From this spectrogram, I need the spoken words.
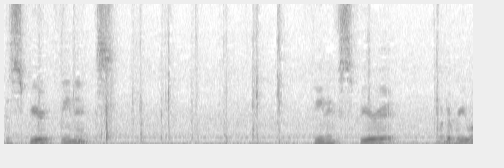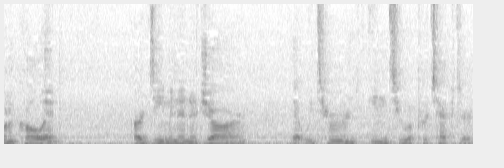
the spirit phoenix, phoenix spirit, whatever you want to call it, our demon in a jar, that we turned into a protector,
